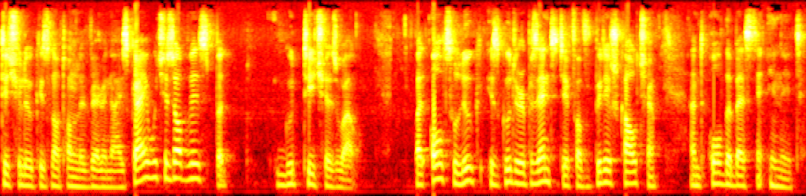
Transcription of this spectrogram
teacher Luke is not only a very nice guy, which is obvious, but good teacher as well but also Luke is good representative of British culture and all the best in it.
